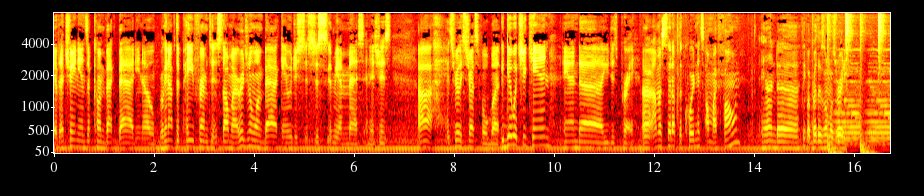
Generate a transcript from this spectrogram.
If that train ends up coming back bad, you know, we're gonna have to pay for him to install my original one back, and it just it's just gonna be a mess, and it's just ah, uh, it's really stressful. But you do what you can, and uh, you just pray. Uh, I'm gonna set up the coordinates on my phone, and uh, I think my brother's almost ready.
